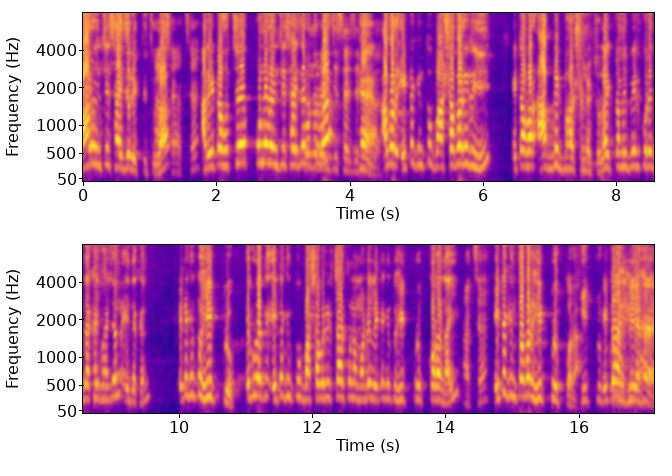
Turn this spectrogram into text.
বারো ইঞ্চি সাইজের একটি চুলা। আচ্ছা আচ্ছা। আর এটা হচ্ছে পনেরো ইঞ্চি সাইজের 15 ইঞ্চি হ্যাঁ আবার এটা কিন্তু বাসাবাড়িরই এটা আবার আপডেট ভার্সনের চুলা। একটু আমি বের করে দেখাই ভাইজান। এই দেখেন। এটা কিন্তু হিট প্রুফ এগুলাকে এটা কিন্তু বাসাবাড়ির চার কোনা মডেল এটা কিন্তু হিট প্রুফ করা নাই। আচ্ছা। এটা কিন্তু আবার হিট প্রুফ করা এটা হ্যাঁ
